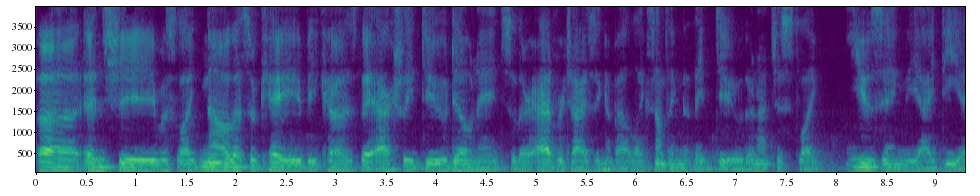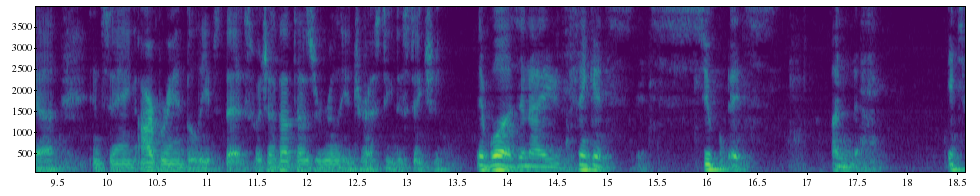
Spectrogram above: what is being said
Uh, and she was like, no, that's okay because they actually do donate. So they're advertising about like something that they do. They're not just like using the idea and saying our brand believes this, which I thought that was a really interesting distinction. It was, and I think it's it's super. It's un, it's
